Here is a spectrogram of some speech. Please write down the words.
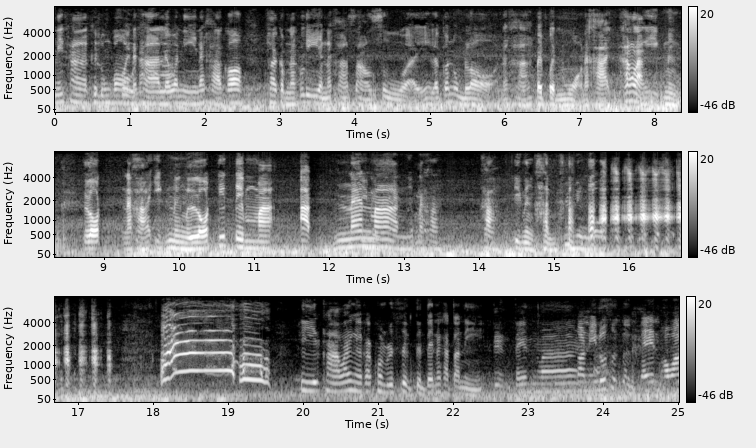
นี่ค่ะคือลุงบอยนะคะ แล้ววันนี้นะคะก็พากับนักเรียนนะคะ สาวสวยแล้วก็หนุ่มหล่อนะคะ ไปเปิดหมวกนะคะ ข้างหลังอีกหนึ่งรถนะคะ อีกหนึ่งรถที่เต็มมาอัดแน่นมากนะคะค่ะ อีกหนึ่งคันค่ะว้าวพีทค่ะว่ายังไงครับความรู้สึกตื่นเต้นไหมคะตอนนี้ ตื่นเต้นมากตอนนี้รู้สึกตื่นเต้น เพราะว่า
